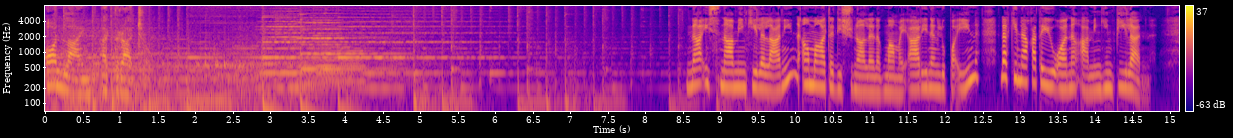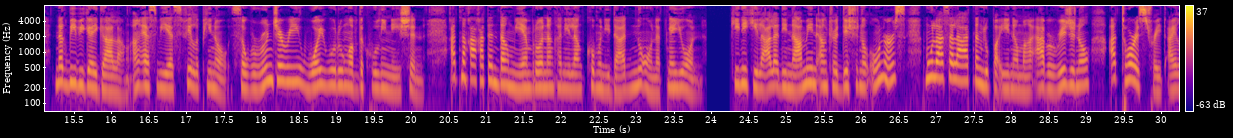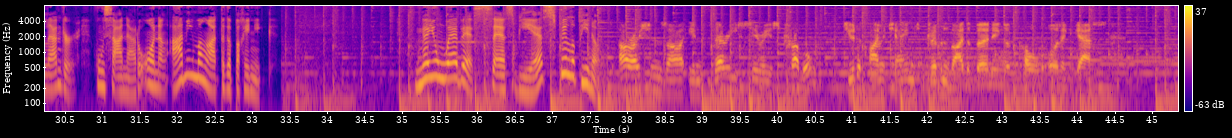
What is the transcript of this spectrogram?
online at radyo. Nais naming kilalanin ang mga tradisyonal na nagmamayari ng lupain na kinakatayuan ng aming himpilan. Nagbibigay galang ang SBS Filipino sa Wurundjeri Woiwurrung of the Kulin Nation at nakakatandang miyembro ng kanilang komunidad noon at ngayon. Kinikilala din namin ang traditional owners mula sa lahat ng lupain ng mga Aboriginal at Torres Strait Islander kung saan naroon ang aming mga tagapakinig. Ngayong Webes sa SBS Filipino. Our oceans are in very serious trouble due to climate change driven by the burning of coal, oil and gas.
